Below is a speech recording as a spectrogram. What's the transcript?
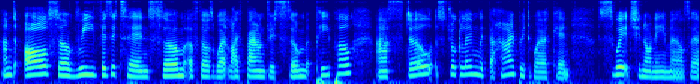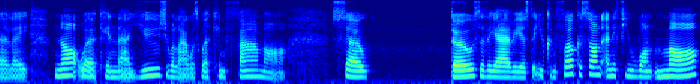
and also revisiting some of those work life boundaries. Some people are still struggling with the hybrid working, switching on emails early, not working their usual hours, working far more. So, those are the areas that you can focus on. And if you want more,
